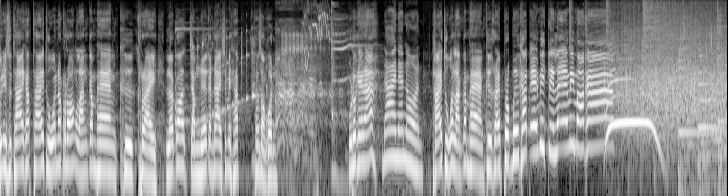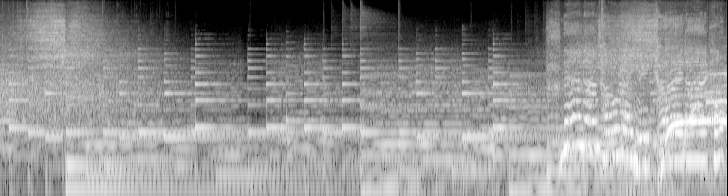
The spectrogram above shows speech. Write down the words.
ยูนิตสุดท้ายครับท้ายถูกว่านักร้องหลังกำแพงคือใคร แล้วก็จำเนื้อกันได้ใช่ไหมครับ ทั้งสองคน คุณโอเคนะ ได้แน่นอน ท้ายถูกว่าหลังกำแพงคือใครปรบมือครับ เอมี่กลิ่นและเอมี่หมอครับ แม้นานเท่าไรไม่เคยได้พบ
